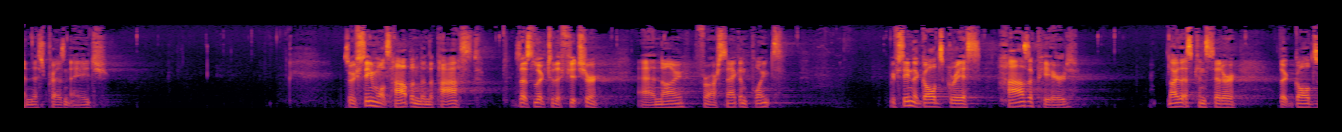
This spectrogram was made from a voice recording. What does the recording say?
in this present age. So we've seen what's happened in the past. So let's look to the future uh, now for our second point. We've seen that God's grace has appeared. Now let's consider that God's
